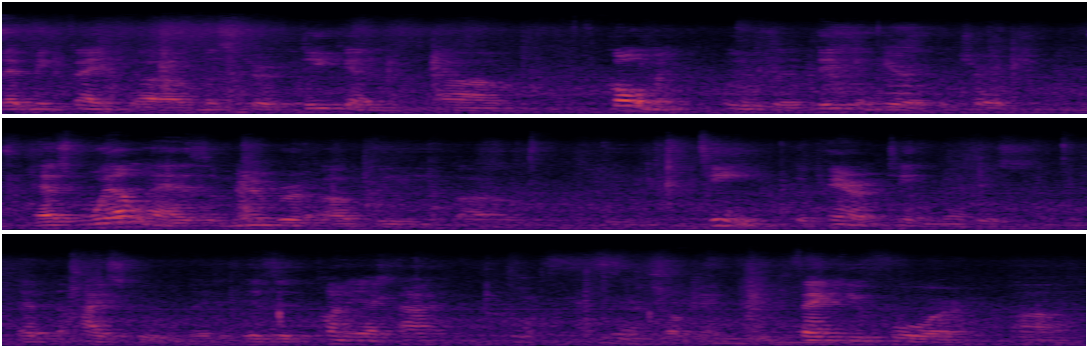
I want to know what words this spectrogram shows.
Let me thank uh, Mr. Deacon um, Coleman, who's the deacon here at the church, as well as a member of the, uh, the team, the parent team at, his, at the high school. Is it Pontiac High? Yes. Okay. Thank you for um, uh,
